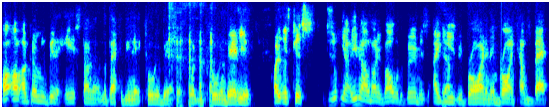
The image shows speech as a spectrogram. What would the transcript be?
I, have got a little bit of hair standing on the back of your neck talking about what you're talking about here. It's just, just, you know, even though I'm not involved with the Boomers, eight years with Brian, and then Brian comes back.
